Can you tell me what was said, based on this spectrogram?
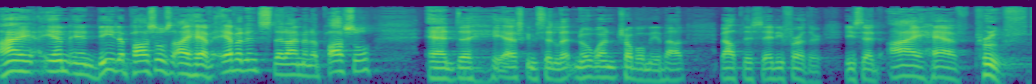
I am indeed apostles. I have evidence that I'm an apostle. And uh, he asked him, he said, Let no one trouble me about, about this any further. He said, I have proof.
